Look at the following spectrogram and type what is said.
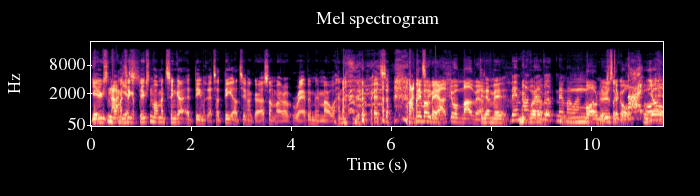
Det er, jo Ja, ikke sådan, nej, hvor man jeg- tænker, det er ikke sådan, hvor man tænker, at det er en retarderet ting at gøre, som at rappe med Marwan. Det er jo altså, man det var tænker, værre. Det var meget værre. Det der med, Hvem nu har at rappet være- med Marwan? Morten Østergaard. Nej, jo. er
